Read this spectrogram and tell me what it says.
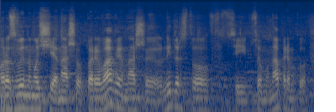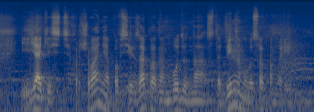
ми розвинемо ще наші переваги, наше лідерство в цій в цьому напрямку, і якість харчування по всіх закладам буде на стабільному високому рівні.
